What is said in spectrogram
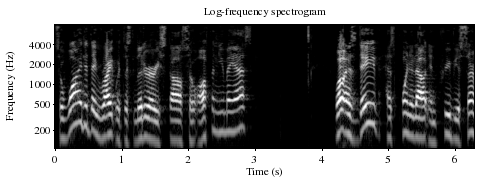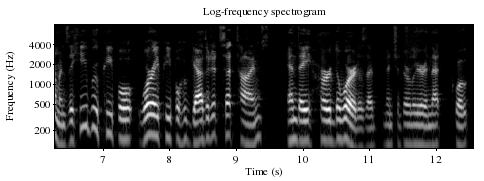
So why did they write with this literary style so often, you may ask? Well, as Dave has pointed out in previous sermons, the Hebrew people were a people who gathered at set times and they heard the word, as I mentioned earlier in that quote.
